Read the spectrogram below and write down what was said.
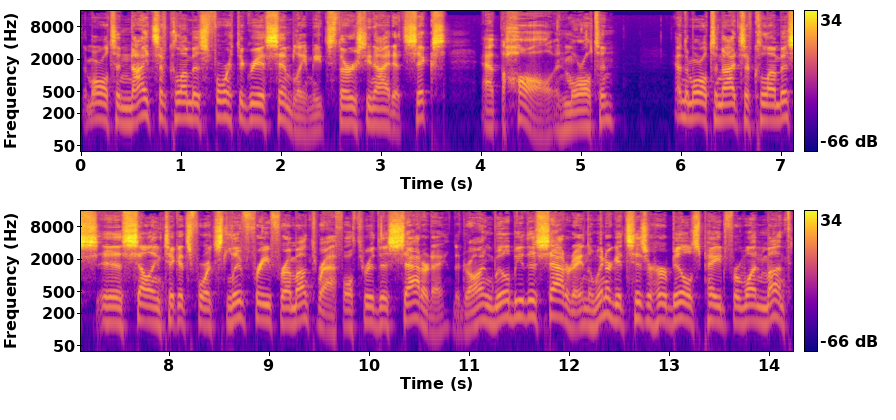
The Morrilton Knights of Columbus Fourth Degree Assembly meets Thursday night at 6 at the Hall in Morrilton. And the Morrilton Knights of Columbus is selling tickets for its Live Free for a Month raffle through this Saturday. The drawing will be this Saturday, and the winner gets his or her bills paid for one month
